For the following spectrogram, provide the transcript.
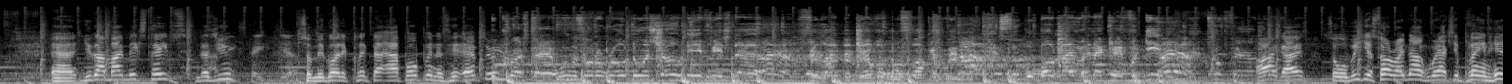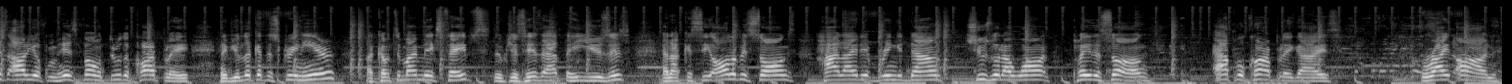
And you got my mixtapes? That's you? yeah. So let me go ahead and click that app open. Let's hit enter. Crush down. We was on the road doing show, then fish down. Feel like the devil was fucking with me. Super Bowl night, man, I can't forget it. All right, guys. So what we can start right now, we're actually playing his audio from his phone through the CarPlay. And if you look at the screen here, I come to my mixtapes, which is his app that he uses, and I can see all of his songs, highlight it, bring it down, choose what I want, play the song. Apple CarPlay, guys, right on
